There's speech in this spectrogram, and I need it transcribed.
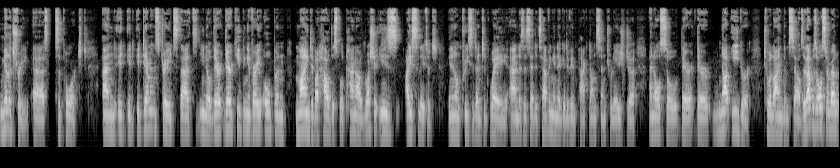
military uh, support and it, it, it, demonstrates that you know they're they're keeping a very open mind about how this will pan out. Russia is isolated in an unprecedented way, and as I said, it's having a negative impact on Central Asia, and also they're they're not eager to align themselves. And that was also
